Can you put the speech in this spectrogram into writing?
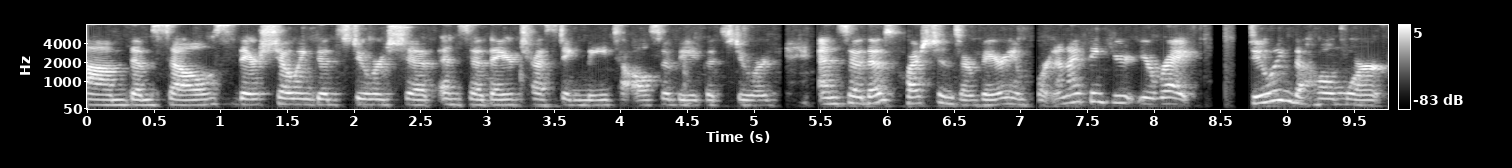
um, themselves. They're showing good stewardship. And so they're trusting me to also be a good steward. And so those questions are very important. And I think you're, you're right. Doing the homework,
